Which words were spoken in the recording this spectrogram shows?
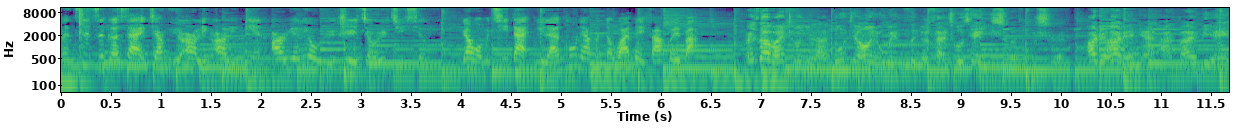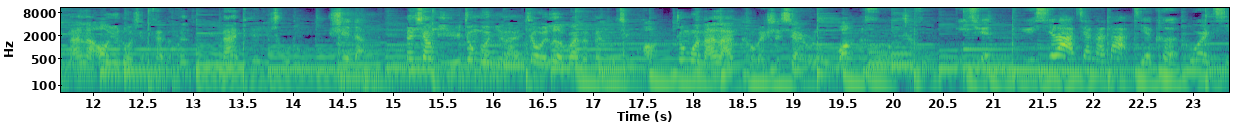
本次资格赛将于二零二零年二月六日至九日举行，让我们期待女篮姑娘们的完美发挥吧。而在完成女篮东京奥运会资格赛抽签仪式的同时，二零二零年 FIBA 男篮奥运落选赛的分组名单也已出炉。是的，但相比于中国女篮较为乐观的分组情况，中国男篮可谓是陷入了无望的死亡之组。的确，与希腊、加拿大、捷克、土耳其、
